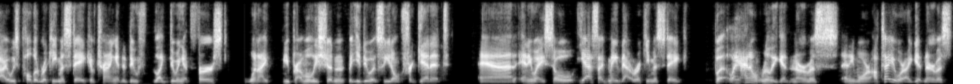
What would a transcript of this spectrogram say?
I always pull the rookie mistake of trying it to do, like doing it first when I, you probably shouldn't, but you do it so you don't forget it. And anyway, so yes, I've made that rookie mistake, but like I don't really get nervous anymore. I'll tell you where I get nervous.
